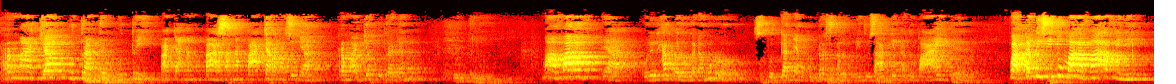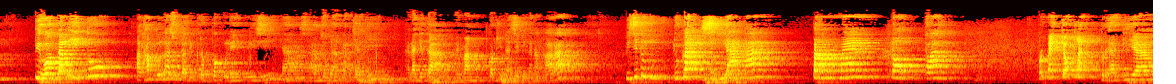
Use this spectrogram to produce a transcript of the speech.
remaja putra dan putri pasangan pasangan pacar maksudnya remaja putra dan putri maaf maaf ya Kulil hak walau kada murro. Sebutkan yang benar sekalipun itu sakit atau pahit ya. Bahkan di situ maaf-maaf ini di hotel itu alhamdulillah sudah digerebek oleh polisi. Ya, sekarang sudah angkat jadi. karena kita memang koordinasi dengan aparat. Di situ juga disediakan permen coklat. Permen coklat berhadiah.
